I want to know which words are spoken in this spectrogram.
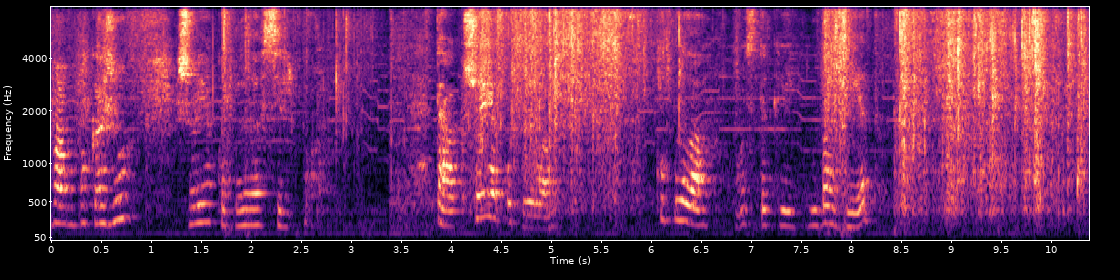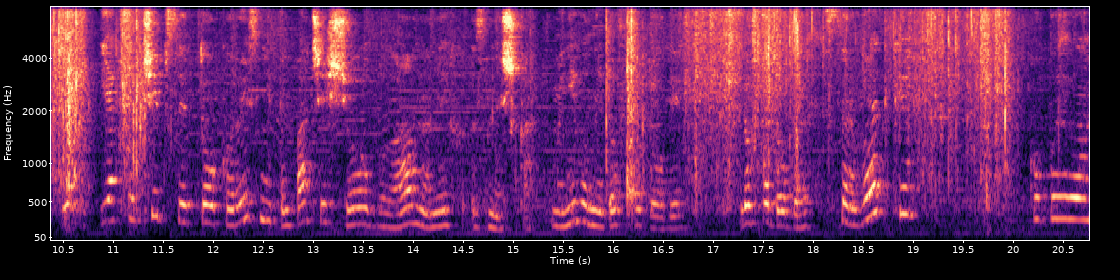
вам покажу, що я купила в сільпо. Так, що я купила? Купила ось такий багет. Якщо чіпси, то корисні, тим паче, що була на них знижка. Мені вони до вподоби. До вподоби серветки купила.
